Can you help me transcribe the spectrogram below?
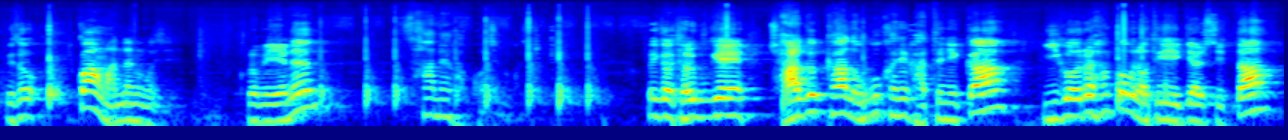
여기서 꽉 만나는 거지. 그러면 얘는 3에 가까워지는 거지. 그러니까 결국에 좌극한, 우극한이 같으니까 이거를 한꺼번에 어떻게 얘기할 수 있다?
